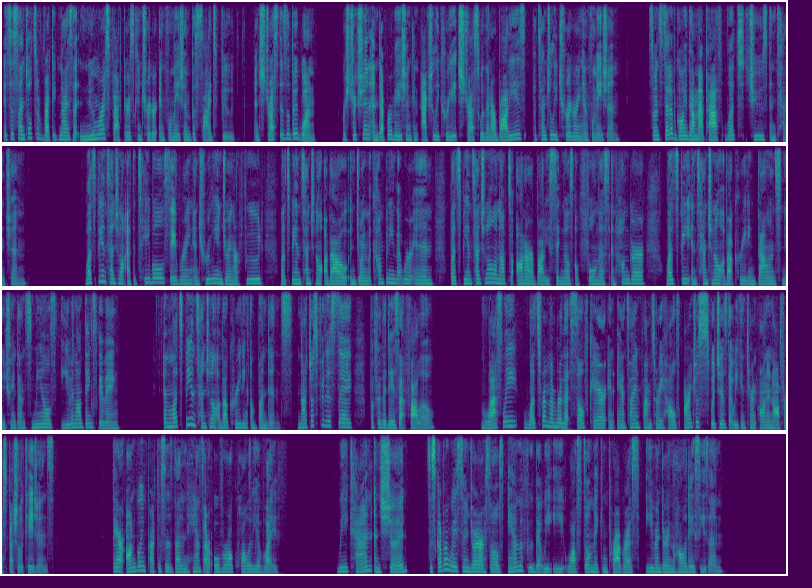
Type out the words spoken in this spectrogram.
It's essential to recognize that numerous factors can trigger inflammation besides food, and stress is a big one. Restriction and deprivation can actually create stress within our bodies, potentially triggering inflammation. So instead of going down that path, let's choose intention. Let's be intentional at the table, savoring and truly enjoying our food. Let's be intentional about enjoying the company that we're in. Let's be intentional enough to honor our body's signals of fullness and hunger. Let's be intentional about creating balanced, nutrient dense meals, even on Thanksgiving. And let's be intentional about creating abundance, not just for this day, but for the days that follow. Lastly, let's remember that self care and anti inflammatory health aren't just switches that we can turn on and off for special occasions. They are ongoing practices that enhance our overall quality of life. We can and should Discover ways to enjoy ourselves and the food that we eat while still making progress, even during the holiday season.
